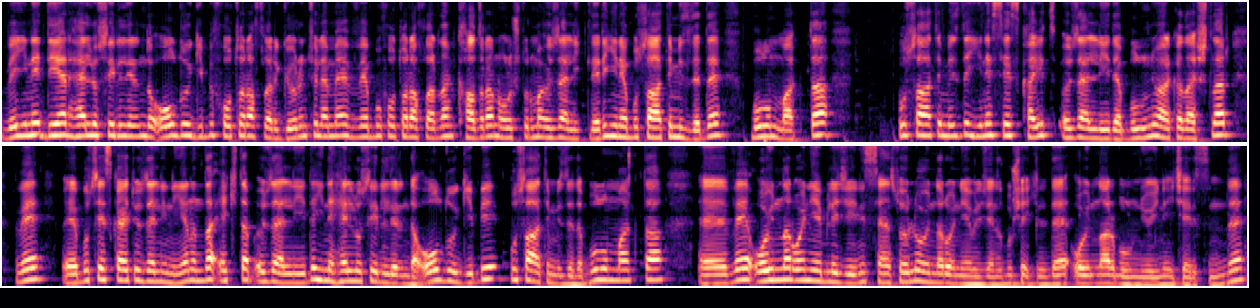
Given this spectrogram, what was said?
Ve yine diğer Hello serilerinde olduğu gibi fotoğrafları görüntüleme ve bu fotoğraflardan kadran oluşturma özellikleri yine bu saatimizde de bulunmakta. Bu saatimizde yine ses kayıt özelliği de bulunuyor arkadaşlar ve e, bu ses kayıt özelliğinin yanında e-kitap özelliği de yine Hello serilerinde olduğu gibi bu saatimizde de bulunmakta E, ve oyunlar oynayabileceğiniz, sensörlü oyunlar oynayabileceğiniz bu şekilde oyunlar bulunuyor yine içerisinde.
